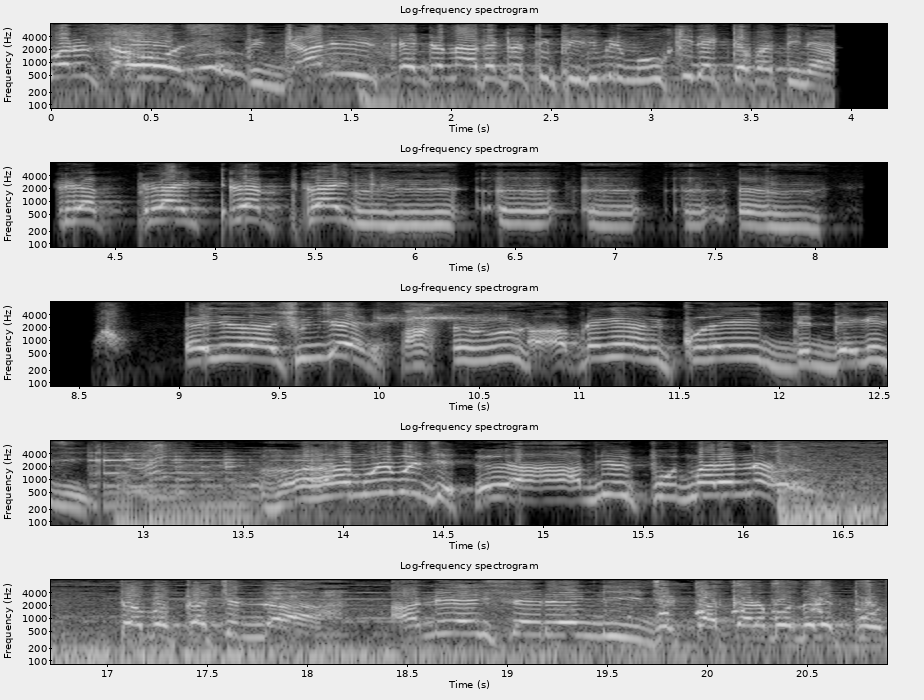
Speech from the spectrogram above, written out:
বড় সাহস। তুই জানিস এটা না থাকলে তুই পৃথিবীর মুখই দেখতে পাতি না। Right right right. এই যে দাদা, শুনছেন? আপনাকে আমি কোথায় দেখেছি। হ্যাঁ হ্যাঁ মনে পড়ছে। আপনি ওই পোদ মারান না? তবে আমি এই যে টাকার বদলে পোদ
